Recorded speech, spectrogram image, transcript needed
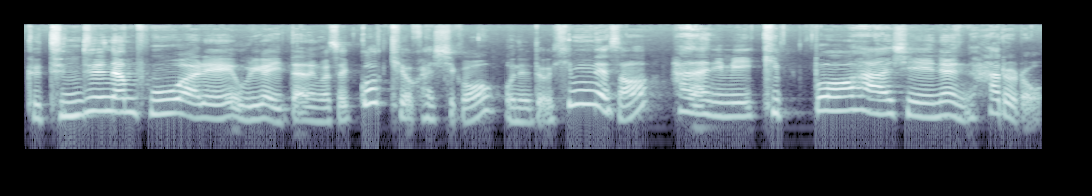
그 든든한 보호 아래에 우리가 있다는 것을 꼭 기억하시고 오늘도 힘내서 하나님이 기뻐하시는 하루로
